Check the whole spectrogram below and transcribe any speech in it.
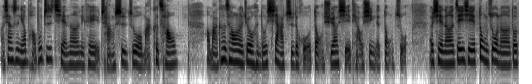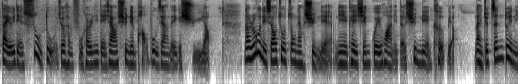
啊，像是你要跑步之前呢，你可以尝试做马克操。啊，马克操呢就有很多下肢的活动，需要协调性的动作，而且呢，这一些动作呢都带有一点速度，就很符合你等一下要训练跑步这样的一个需要。那如果你是要做重量训练，你也可以先规划你的训练课表，那你就针对你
